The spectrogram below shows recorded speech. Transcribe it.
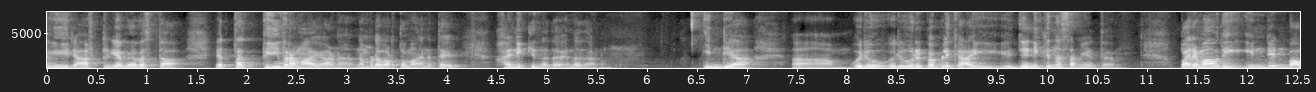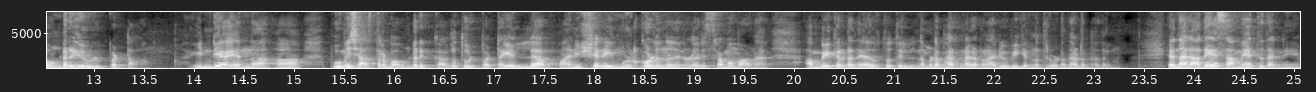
ഈ രാഷ്ട്രീയ വ്യവസ്ഥ എത്ര തീവ്രമായാണ് നമ്മുടെ വർത്തമാനത്തെ ഹനിക്കുന്നത് എന്നതാണ്. ഇന്ത്യ ഒരു ഒരു റിപ്പബ്ലിക്കായി ജനിക്കുന്ന സമയത്ത് പരമാവധി ഇന്ത്യൻ ബൗണ്ടറിയിൽ ഉൾപ്പെട്ട ഇന്ത്യ എന്ന ആ ഭൂമിശാസ്ത്ര ബൗണ്ടറിക്കകത്ത് ഉൾപ്പെട്ട എല്ലാ മനുഷ്യരെയും ഉൾക്കൊള്ളുന്നതിനുള്ള ഒരു ശ്രമമാണ് അംബേദ്കറുടെ നേതൃത്വത്തിൽ നമ്മുടെ ഭരണഘടനാ രൂപീകരണത്തിലൂടെ നടന്നത്. എന്നാൽ അതേ സമയത്ത് തന്നെ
